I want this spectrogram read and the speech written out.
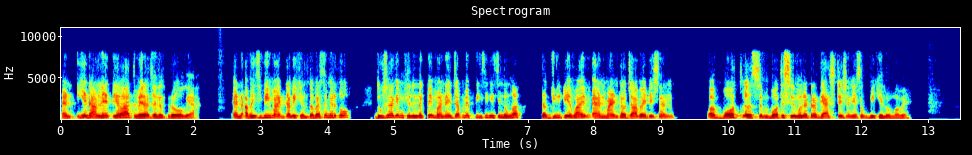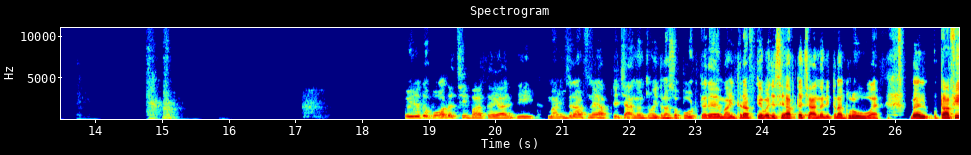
एंड ये डालने के बाद मेरा चैनल ग्रो हो गया। एंड अभी भी माइनक्राफ्ट भी खेलता हूँ। वैसे मेरे को दूसरा गेम खेलने का भी मन है जब मैं पीसी वीसी लूँगा तब G T A five and Minecraft Java edition और बहुत बहुत ही सिमुलेटर गैस स्टेशन ये सब भी खेलूँगा मैं। तो ये तो बहुत अच्छी बात है यार कि माइनक्राफ्ट ने आपके चैनल को इतना सपोर्ट करा है। माइनक्राफ्ट की वजह से आपका चैनल इतना ग्रो हुआ है। वेल काफ़ी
